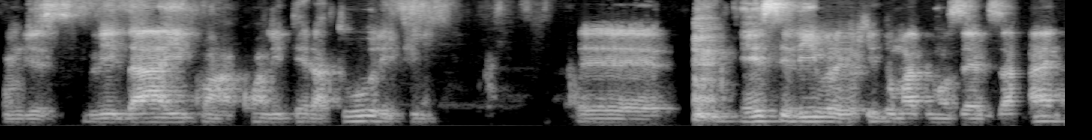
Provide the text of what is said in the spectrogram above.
como diz, lidar aí com a, com a literatura, enfim. É, esse livro aqui do Mademoiselle Zaire,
